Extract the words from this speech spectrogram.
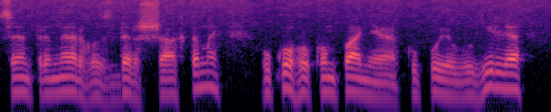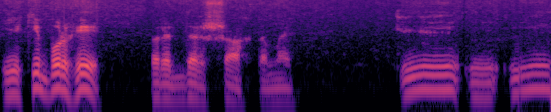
Центренерго з держшахтами, у кого компанія купує вугілля і які борги перед держшахтами. І, і, і,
